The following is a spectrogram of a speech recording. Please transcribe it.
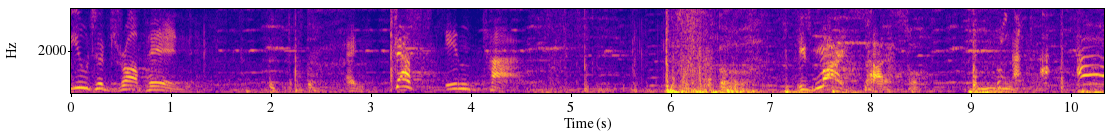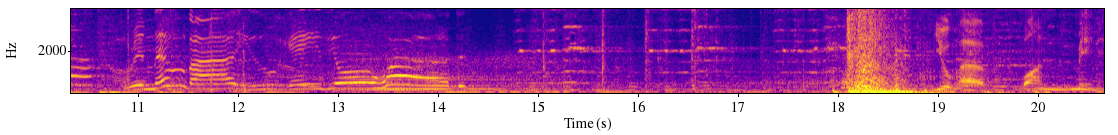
to drop in. And just in time. He's mine, Payaso. Remember, you gave your word. You have one minute.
